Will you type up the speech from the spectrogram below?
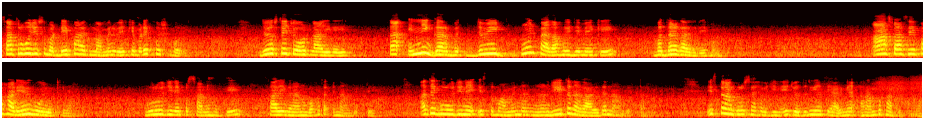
ਸਤਿਗੁਰੂ ਜੀ ਉਸ ਵੱਡੇ ਭਾਰਤ ਮਾਮੇ ਨੂੰ ਵੇਖ ਕੇ ਬੜੇ ਖੁਸ਼ ਹੋਏ। ਜਦੋਂ ਉਸ ਤੇ ਚੋਟ ਲਾਈ ਗਈ, ਤਾਂ ਇੰਨੀ ਗਰਭ ਜਿਵੇਂ ਗੂੰਜ ਪੈਦਾ ਹੋਈ ਜਿਵੇਂ ਕਿ ਬੱਦਲ ਗਰਜਦੇ ਹੋਣ। ਆਸ-ਪਾਸ ਦੀਆਂ ਪਹਾੜੀਆਂ ਵੀ ਗੂੰਜ ਉੱਠੀਆਂ। ਗੁਰੂ ਜੀ ਨੇ ਪ੍ਰਸੰਨ ਹੋ ਕੇ ਕਾਰੀਗਰਾਂ ਨੂੰ ਬਹੁਤ ਇਨਾਮ ਦਿੱਤੇ ਅਤੇ ਗੁਰੂ ਜੀ ਨੇ ਇਸ ਦਮਾਮੇ ਨੂੰ ਰਣਜੀਤ ਨਗਾਰੇ ਦਾ ਨਾਮ ਦਿੱਤਾ। ਇਸ ਤਰ੍ਹਾਂ ਗੁਰੂ ਸਾਹਿਬ ਜੀ ਨੇ ਯੁੱਧ ਦੀਆਂ ਤਿਆਰੀਆਂ ਆਰੰਭ ਕਰ ਦਿੱਤੀਆਂ।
